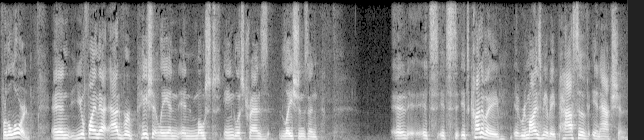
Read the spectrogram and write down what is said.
for the Lord. And you'll find that adverb patiently in, in most English translations. And, and it's, it's, it's kind of a, it reminds me of a passive inaction.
